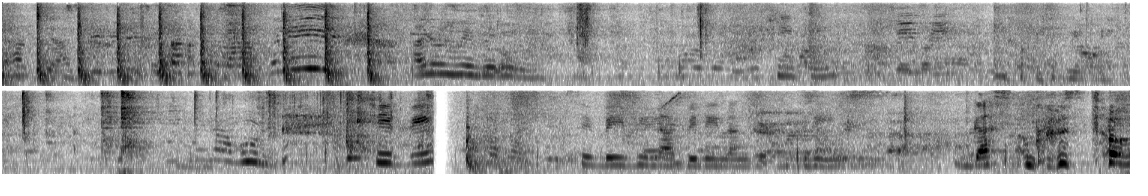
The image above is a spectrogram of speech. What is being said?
Lahat yan. Anong bibili mo? Chippy? Chippy? Si baby nabili ng drinks. Gas ang gusto.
